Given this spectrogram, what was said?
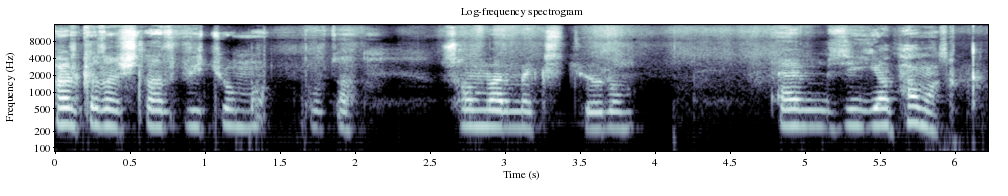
Arkadaşlar videomu burada son vermek istiyorum. Emzi yapamadık.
